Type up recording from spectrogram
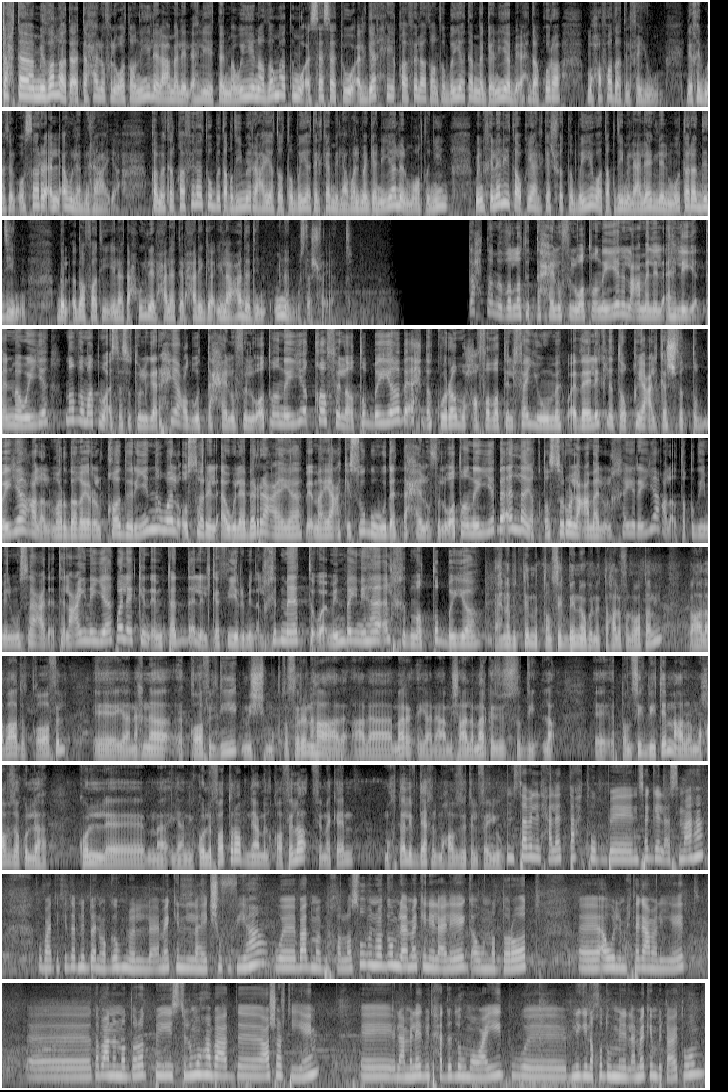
تحت مظلة التحالف الوطني للعمل الأهلي التنموي نظمت مؤسسة الجرح قافلة طبية مجانية بإحدى قرى محافظة الفيوم لخدمة الأسر الأولى بالرعاية. قامت القافلة بتقديم الرعاية الطبية الكاملة والمجانية للمواطنين من خلال توقيع الكشف الطبي وتقديم العلاج للمترددين بالإضافة إلى تحويل الحالات الحرجة إلى عدد من المستشفيات. تحت مظلة التحالف الوطني للعمل الأهلي التنموي نظمت مؤسسة الجرح عضو التحالف الوطني قافلة طبية بإحدى قرى محافظة الفيوم وذلك لتوقيع الكشف الطبي على المرضى غير القادرين والأسر الأولى بالرعاية بما يعكس جهود التحالف الوطني بأن لا يقتصر العمل الخيري على تقديم المساعدات العينية ولكن امتد للكثير من الخدمات ومن بينها الخدمة الطبية. إحنا بيتم التنسيق بيننا وبين التحالف الوطني على بعض القوافل. يعني إحنا القوافل دي مش مقتصرينها على مر يعني مش على مركز يوسف الصديق لا. التنسيق بيتم على المحافظة كلها. كل ما يعني كل فترة بنعمل قافلة في مكان مختلف داخل محافظة الفيوم. بنستقبل الحالات تحت وبنسجل أسمائها وبعد كده بنبدأ نوجههم للأماكن اللي هيكشفوا فيها وبعد ما بيخلصوا بنوجههم لأماكن العلاج أو النظارات أو اللي محتاج عمليات. طبعا النظارات بيستلموها بعد عشر أيام. العمليات بيتحدد لهم مواعيد وبنيجي ناخدهم من الأماكن بتاعتهم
